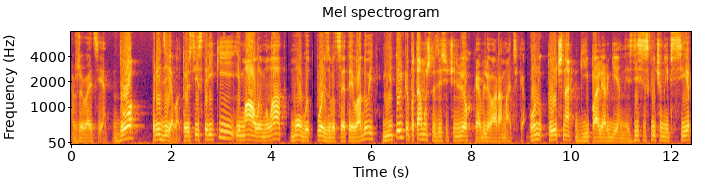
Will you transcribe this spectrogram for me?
в животе, до предела. То есть и старики, и малый млад могут пользоваться этой водой не только потому, что здесь очень легкая ароматика, он точно гипоаллергенный. Здесь исключены все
